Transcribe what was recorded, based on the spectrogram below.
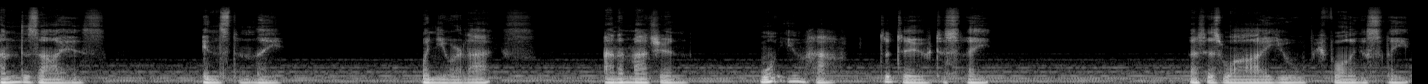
and desires instantly when you relax and imagine what you have to do to sleep. That is why you will be falling asleep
